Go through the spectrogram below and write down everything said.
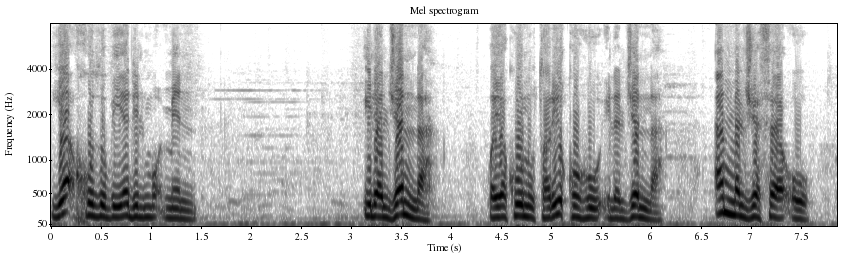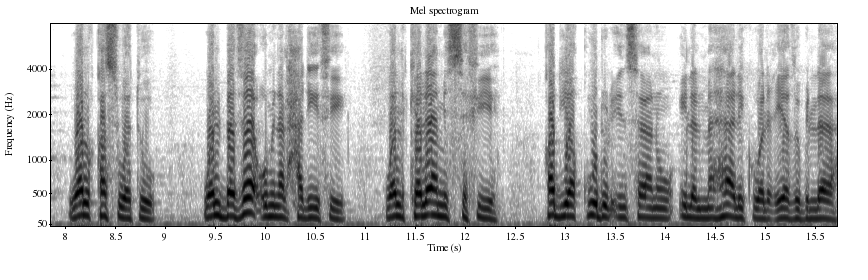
يأخذ بيد المؤمن إلى الجنة ويكون طريقه إلى الجنة. أما الجفاء والقسوة والبذاء من الحديث والكلام السفيه. قد يقود الإنسان إلى المهالك والعياذ بالله.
